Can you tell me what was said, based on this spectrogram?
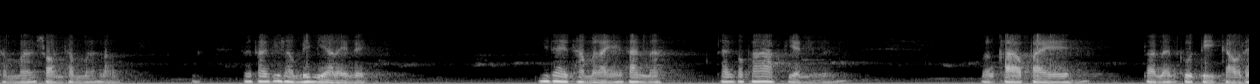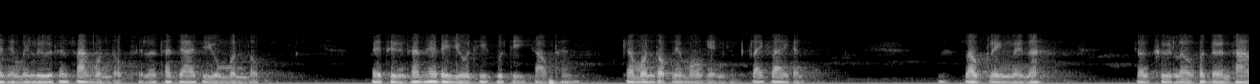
ธรรมะสอนธรรมะเราทั้งที่เราไม่มีอะไรเลย ไม่ได้ทำอะไรให้ท่านนะท่านก็ภาคเพียรอย่างนั้นบางคราวไป ตอนนั้นกุฏิเก่าท่านยังไม่รื้อท่านสร้างบนดบเสร็จแล้วท่านย้ายไปอยู่บนดบไปถึงท่านให้ไปอยู่ที่กุฏิเก่าท่านกับมนดบเนี่ยมองเห็นกันใกล้ ๆกัน เราเกรงเลยนะกลางคืนเราก็เดินทาง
